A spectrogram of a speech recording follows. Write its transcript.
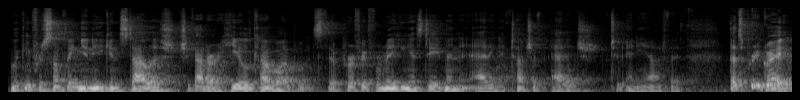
Looking for something unique and stylish? Check out our heeled cowboy boots. They're perfect for making a statement and adding a touch of edge to any outfit. That's pretty great.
